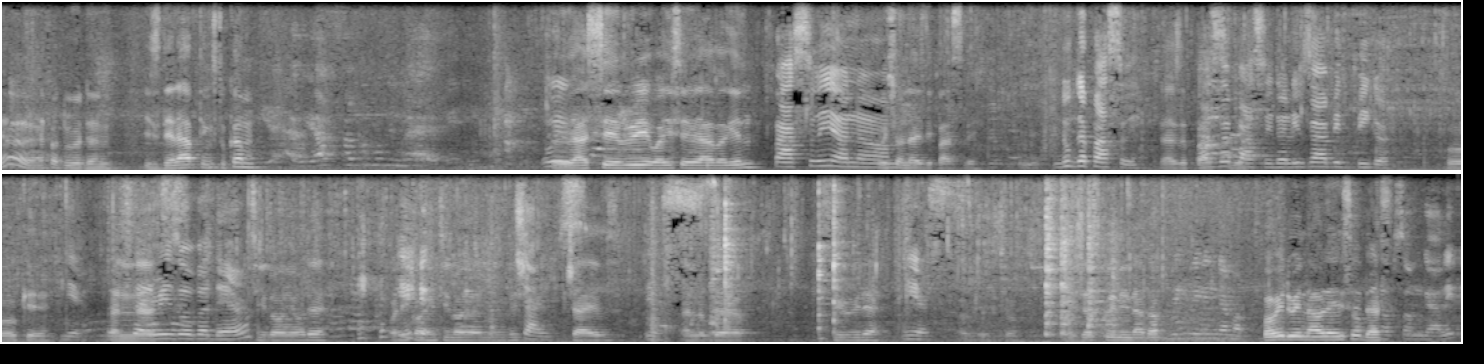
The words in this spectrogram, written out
Yeah, I thought we were done. Is there have things to come? Yeah, we have stuff to put in there. So we have celery. What do you say we have again? Parsley and um, Which one is the parsley? look the parsley. That's the parsley. That's parsley. the parsley. The leaves are a bit bigger. Oh, okay. Yeah. The And celery is over there. Tilonyo there. What do you call it tilonyo in English? Chives. Chives. Yes. And look the celery there. Yes. Okay, so it's just cleaning that up. We're cleaning them up. What are we doing now? There you say Chopping up that's some garlic.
